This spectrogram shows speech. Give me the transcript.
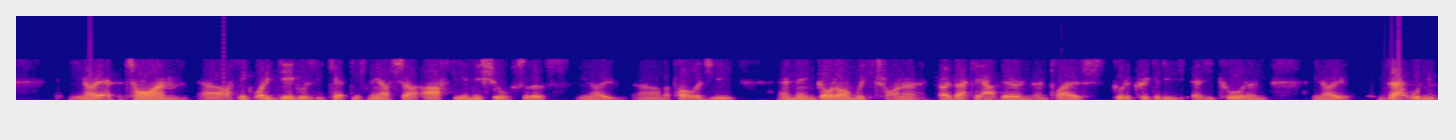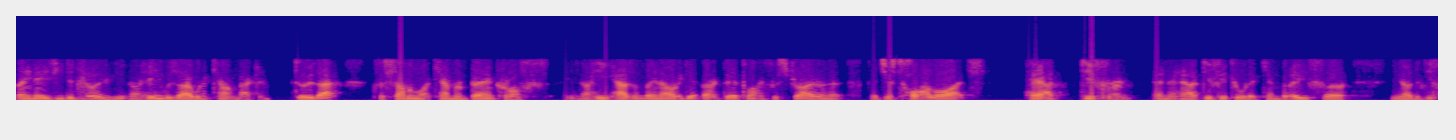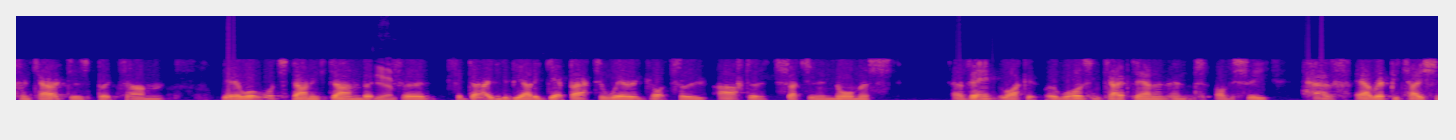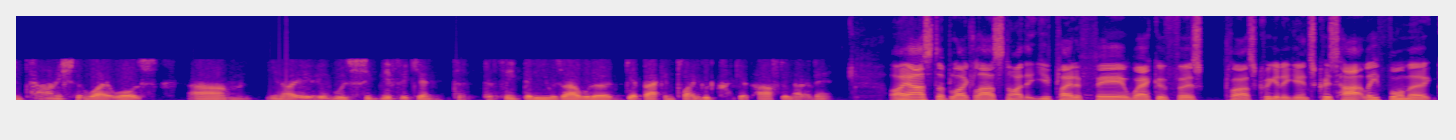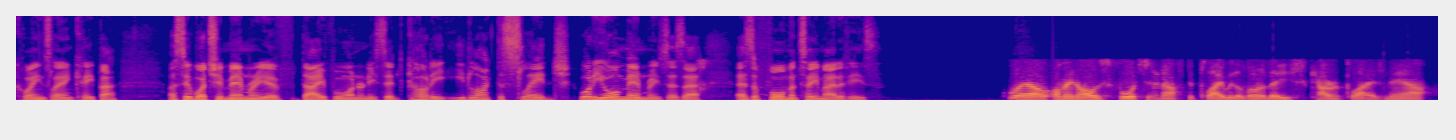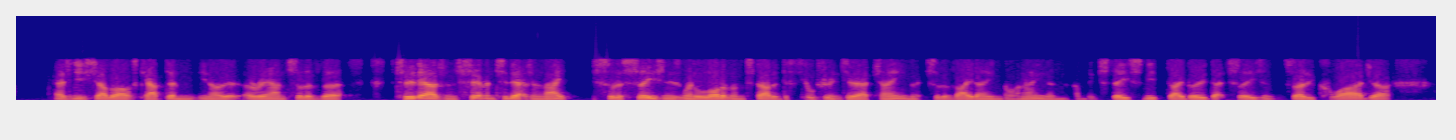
you know, at the time, uh, I think what he did was he kept his mouth shut after the initial sort of, you know, um, apology and then got on with trying to go back out there and, and play as good a cricket as, as he could. And, you know, that wouldn't have been easy to do. You know, he was able to come back and do that. For someone like Cameron Bancroft, you know, he hasn't been able to get back there playing for Australia, and it, it just highlights how different and how difficult it can be for, you know, the different characters. But, um, yeah, what, what's done is done. But yeah. for for Davey to be able to get back to where he got to after such an enormous event like it, it was in Cape Town, and, and, obviously have our reputation tarnished the way it was. Um, you know, it, it was significant to, to, think that he was able to get back and play good cricket after that event. I asked a bloke last night that you played a fair whack of first class cricket against Chris Hartley, former Queensland keeper. I said, "What's your memory of Dave Warner?" And he said, "God, he, would like to sledge." What are your memories as a as a former teammate of his? Well, I mean, I was fortunate enough to play with a lot of these current players now as New South Wales captain. You know, around sort of the 2007, 2008 sort of season is when a lot of them started to filter into our team at sort of 18, 19. And I mean, Steve Smith debuted that season. So did Khawaja.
